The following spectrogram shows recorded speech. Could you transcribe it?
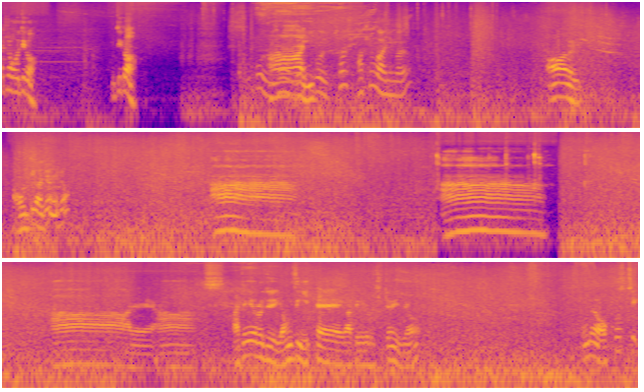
해병 어디가? 어디가? 어 이상한데 아, 이- 이거 선수 바뀐 거 아닌가요? 아, 아, 어디 가죠, 해병? 아. 아. 아, 네, 아. 아제이로즈 영승 2패가 되기로 직전이죠. 오늘 어쿠스틱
